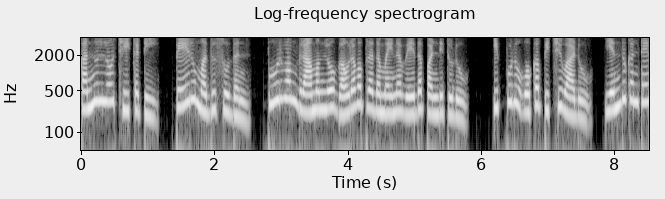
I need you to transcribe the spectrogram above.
కన్నుల్లో చీకటి. పేరు మధుసూదన్. పూర్వం గ్రామంలో గౌరవప్రదమైన వేద పండితుడు. ఇప్పుడు ఒక పిచ్చివాడు. ఎందుకంటే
